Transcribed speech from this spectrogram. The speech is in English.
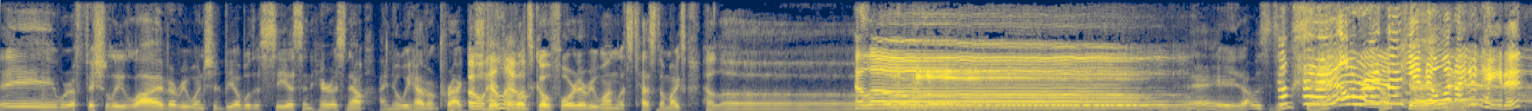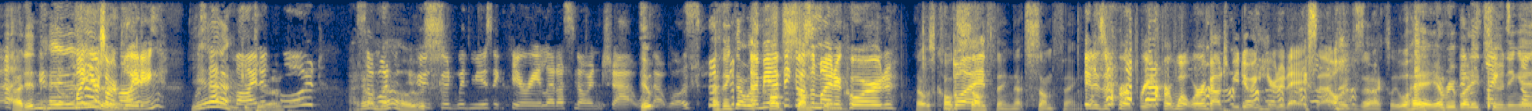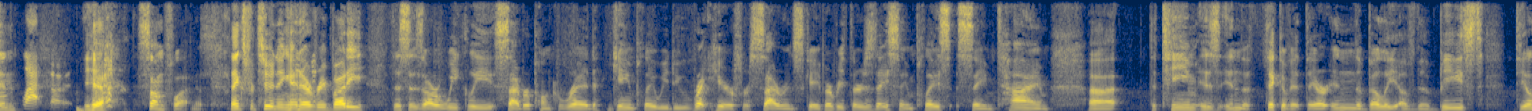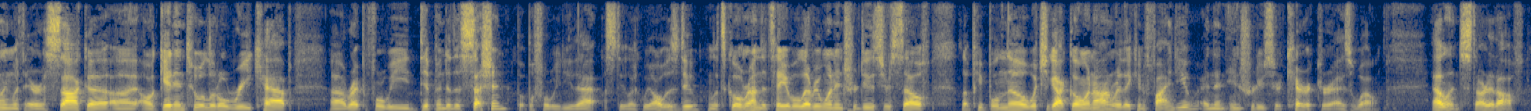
Hey, we're officially live. Everyone should be able to see us and hear us now. I know we haven't practiced Oh, it, but let's go for it, everyone. Let's test the mics. Hello. Hello. Hey, that was decent. Okay, all right. Okay. You know what? I didn't hate it. I didn't hate it. My ears aren't bleeding. Was Yeah. that a minor chord? I don't Someone know. It who's was, good with music theory, let us know in chat what It- that was. I think that was I mean, I called think it was a minor chord. That was called something. That's something. It is appropriate for what we're about to be doing here today. So, Exactly. Well, hey, everybody It was like tuning some in. Flat note. Yeah, some flat flatness. Thanks for tuning in, everybody. this is our weekly Cyberpunk Red gameplay we do right here for Syrinscape every Thursday, same place, same time. Uh, the team is in the thick of it. They are in the belly of the beast, dealing with Arasaka. Uh, I'll get into a little recap. Uh, right before we dip into the session, but before we do that, let's do like we always do. Let's go around the table. Everyone introduce yourself. Let people know what you got going on, where they can find you, and then introduce your character as well. Ellen, start it off.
